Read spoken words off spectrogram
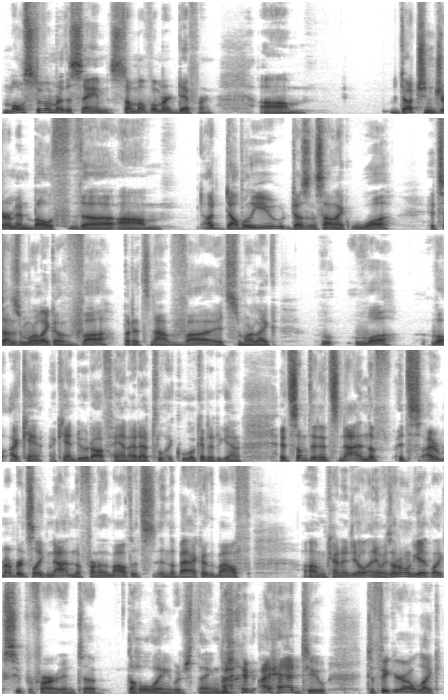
Most of them are the same, some of them are different. Um, Dutch and German both the um, a W doesn't sound like w. It sounds more like a v, but it's not v. It's more like v. Well, I can't. I can't do it offhand. I'd have to like look at it again. It's something. It's not in the. It's. I remember. It's like not in the front of the mouth. It's in the back of the mouth, um, kind of deal. Anyways, I don't want to get like super far into the whole language thing, but I, I had to to figure out like,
